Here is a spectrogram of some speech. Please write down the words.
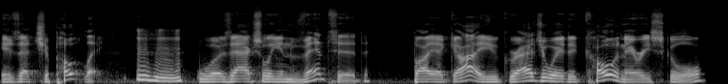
is that Chipotle was actually invented by a guy who graduated culinary school.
